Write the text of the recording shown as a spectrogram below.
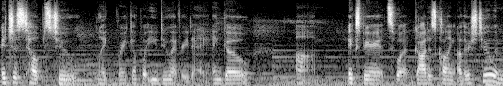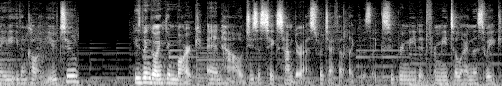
It just helps to like break up what you do every day and go um, experience what God is calling others to and maybe even calling you to. He's been going through Mark and how Jesus takes time to rest, which I felt like was like super needed for me to learn this week.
